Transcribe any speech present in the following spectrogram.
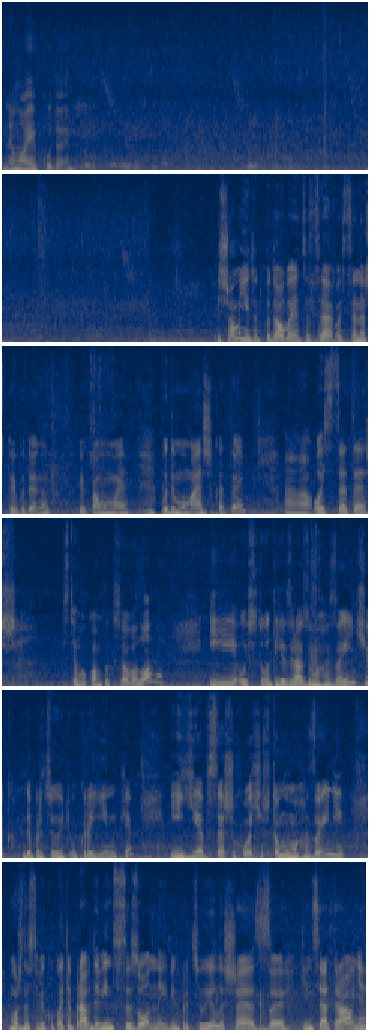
немає куди. І що мені тут подобається, це ось це наш той будинок, в якому ми будемо мешкати. Ось це теж з цього комплексу Авалону. І ось тут є зразу магазинчик, де працюють українки. І є все, що хочеш в тому магазині. Можна собі купити. Правда, він сезонний. Він працює лише з кінця травня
